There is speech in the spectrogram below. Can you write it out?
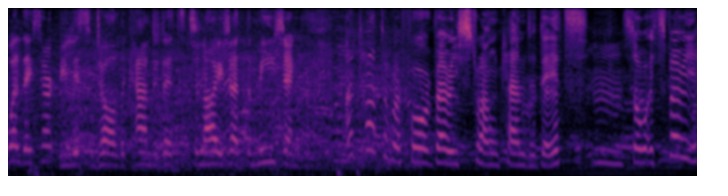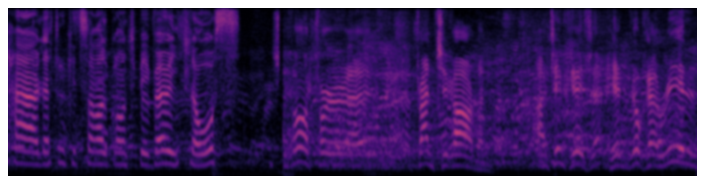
Well, they certainly listened to all the candidates tonight at the meeting. I thought there were four very strong candidates, mm. so it's very hard. I think it's all going to be very close. Vote for uh, Francie Gorman. I think he's, he'd look a real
